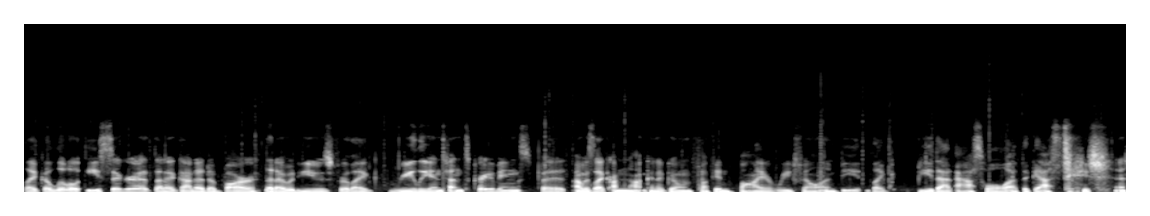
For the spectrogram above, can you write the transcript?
like a little e-cigarette that I got at a bar that I would use for like really intense cravings, but I was like, I'm not gonna go and fucking buy a refill and be like be that asshole at the gas station.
